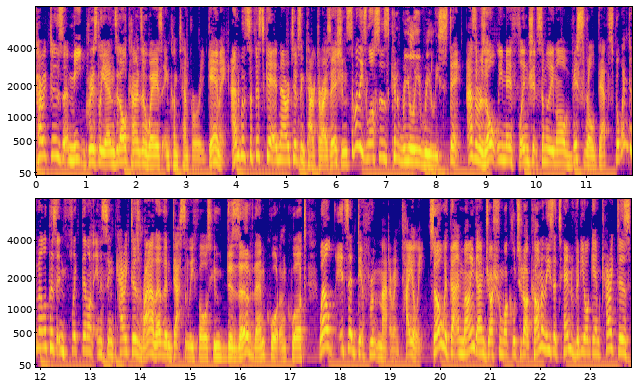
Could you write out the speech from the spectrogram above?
Characters meet grisly ends in all kinds of ways in contemporary gaming, and with sophisticated narratives and characterizations, some of these losses can really, really sting. As a result, we may flinch at some of the more visceral deaths, but when developers inflict them on innocent characters rather than dastardly foes who deserve them, quote unquote, well, it's a different matter entirely. So, with that in mind, I'm Josh from WhatCulture.com, and these are 10 video game characters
